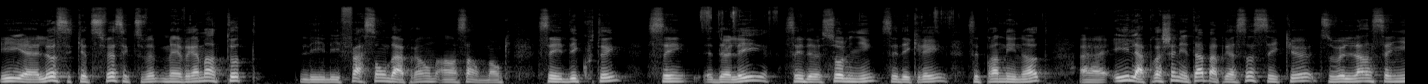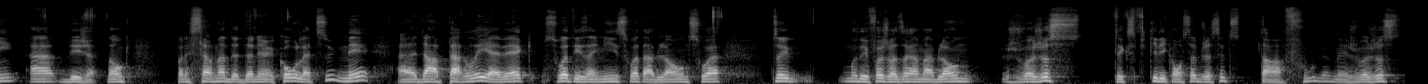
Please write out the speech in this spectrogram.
Et euh, là, ce que tu fais, c'est que tu mets vraiment toutes les façons d'apprendre ensemble. Donc, c'est d'écouter, c'est de lire, c'est de surligner, c'est d'écrire, c'est de prendre des notes. Euh, et la prochaine étape après ça, c'est que tu veux l'enseigner à des gens. Donc, pas nécessairement de donner un cours là-dessus, mais euh, d'en parler avec soit tes amis, soit ta blonde, soit. Tu sais, moi, des fois, je vais dire à ma blonde, je vais juste t'expliquer les concepts. Je sais, tu t'en fous, là, mais je vais juste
